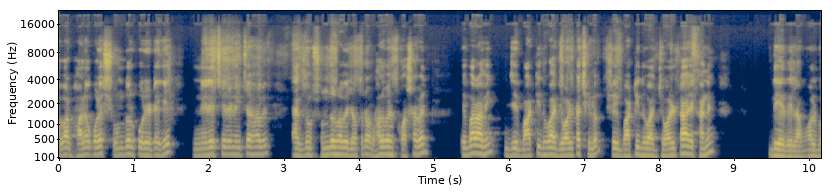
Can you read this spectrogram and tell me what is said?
আবার ভালো করে সুন্দর করে এটাকে নেড়ে চেড়ে নিতে হবে। একদম সুন্দরভাবে যতটা ভালোভাবে কষাবেন। এবার আমি যে বাটি ধোয়া জলটা ছিল, সেই বাটি ধোয়া জলটা এখানে দিয়ে দিলাম অল্প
